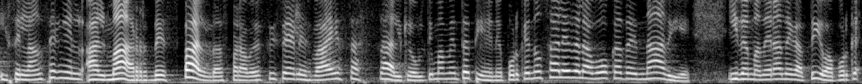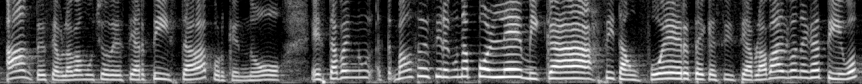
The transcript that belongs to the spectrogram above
y se lancen al mar de espaldas para ver si se les va esa sal que últimamente tiene, porque no sale de la boca de nadie y de manera negativa, porque antes se hablaba mucho de este artista, porque no estaba en, vamos a decir, en una polémica así tan fuerte que si se hablaba algo negativo,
